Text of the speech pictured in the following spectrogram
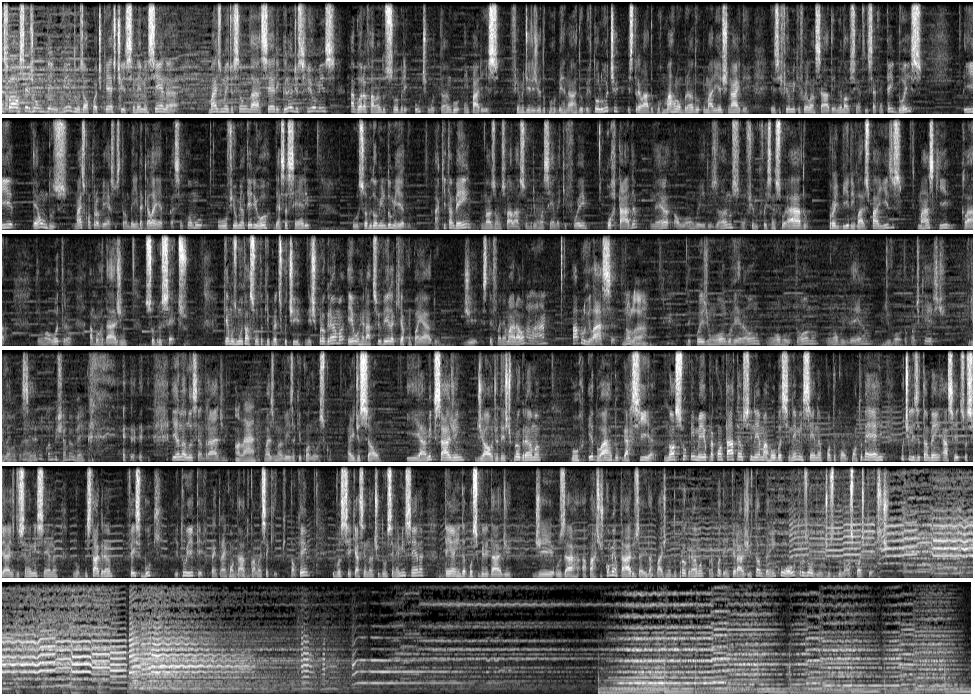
Pessoal, sejam bem-vindos ao podcast Cinema em Cena. Mais uma edição da série Grandes Filmes, agora falando sobre Último Tango em Paris. Filme dirigido por Bernardo Bertolucci, estrelado por Marlon Brando e Maria Schneider. Esse filme que foi lançado em 1972 e é um dos mais controversos também daquela época, assim como o filme anterior dessa série, o Sob o Domínio do Medo. Aqui também nós vamos falar sobre uma cena que foi cortada né, ao longo aí dos anos, um filme que foi censurado, proibido em vários países, mas que, claro, tem uma outra abordagem sobre o sexo. Temos muito assunto aqui para discutir neste programa. Eu, Renato Silveira, aqui acompanhado de Stefania Amaral. Olá. Pablo Vilaça. Olá. Depois de um longo verão, um longo outono, um longo inverno, de volta ao podcast. Tudo de volta. Você? É, quando me chama, eu venho. e Ana Lúcia Andrade. Olá. Mais uma vez aqui conosco. A edição e a mixagem de áudio deste programa por Eduardo Garcia. Nosso e-mail para contato é o cinema@cinemaencena.com.br. Utilize também as redes sociais do Cinema em Cena no Instagram, Facebook e Twitter para entrar em contato com a nossa equipe, tá ok? E você que é assinante do Cinema em Cena tem ainda a possibilidade de usar a parte de comentários aí da página do programa para poder interagir também com outros ouvintes do nosso podcast.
